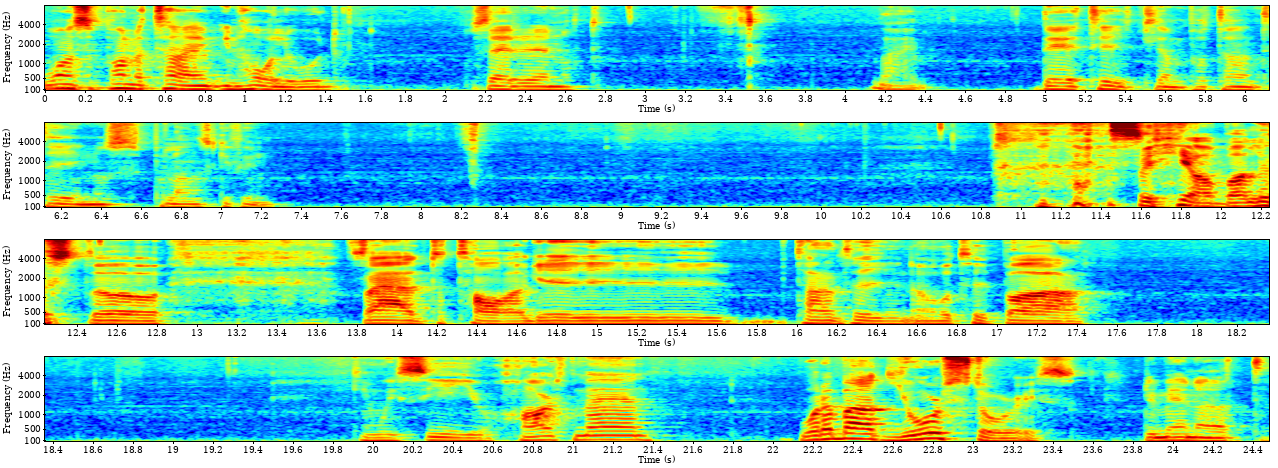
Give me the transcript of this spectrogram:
Once upon a time in Hollywood. Säger det något? Nej. Det är titeln på Tarantinos Polanski-film. Så jag har bara lust att så här, ta tag i Tarantino och typ bara... Can we see your heart man? What about your stories? Du menar att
